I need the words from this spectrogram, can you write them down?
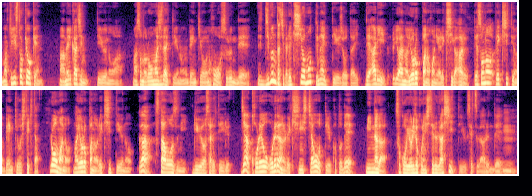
まあ、キリスト教圏、まあ、アメリカ人っていうのは、まあ、そのローマ時代っていうのの勉強の方をするんで、で自分たちが歴史を持ってないっていう状態であり、あの、ヨーロッパの方には歴史がある。で、その歴史っていうのを勉強してきた。ローマの、まあ、ヨーロッパの歴史っていうのが、スターウォーズに流用されている。じゃあ、これを俺らの歴史にしちゃおうっていうことで、みんながそこをよりどころにしてるらしいっていう説があるんで、うん。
